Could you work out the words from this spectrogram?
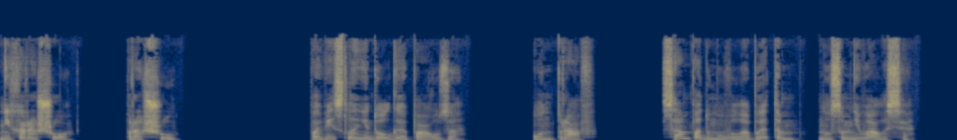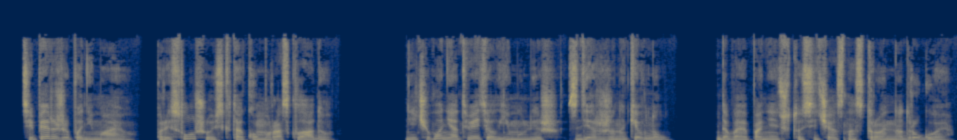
Нехорошо. Прошу. Повисла недолгая пауза. Он прав. Сам подумывал об этом, но сомневался. Теперь же понимаю, прислушаюсь к такому раскладу. Ничего не ответил ему, лишь сдержанно кивнул, давая понять, что сейчас настроен на другое.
